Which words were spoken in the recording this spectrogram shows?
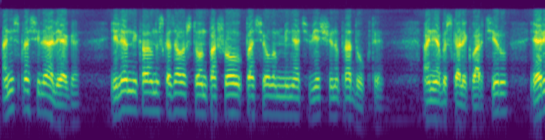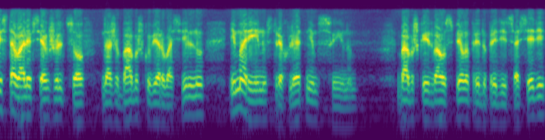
Они спросили Олега. Елена Николаевна сказала, что он пошел по селам менять вещи на продукты. Они обыскали квартиру и арестовали всех жильцов, даже бабушку Веру Васильевну и Марину с трехлетним сыном. бабушка едва успела предупредить соседей,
